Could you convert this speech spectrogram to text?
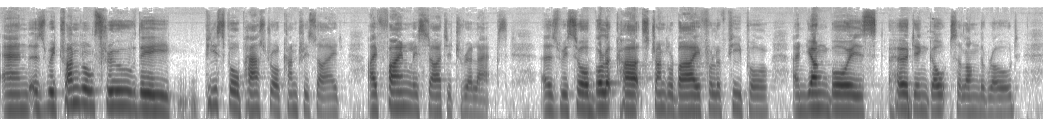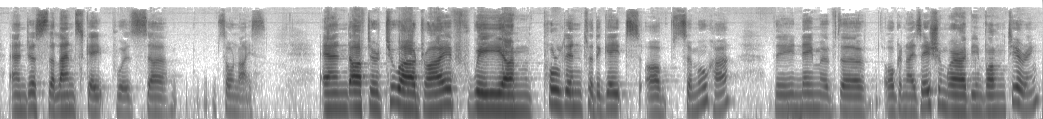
and as we trundled through the peaceful pastoral countryside, I finally started to relax as we saw bullock carts trundle by full of people and young boys herding goats along the road, and just the landscape was uh, so nice. And after a two hour drive, we um, pulled into the gates of Samuha, the name of the organization where I've been volunteering,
